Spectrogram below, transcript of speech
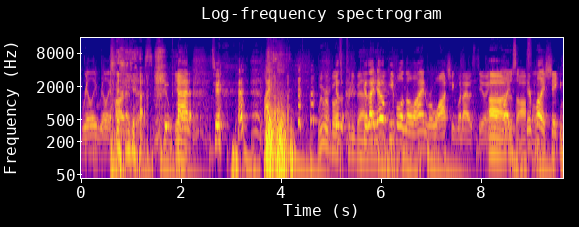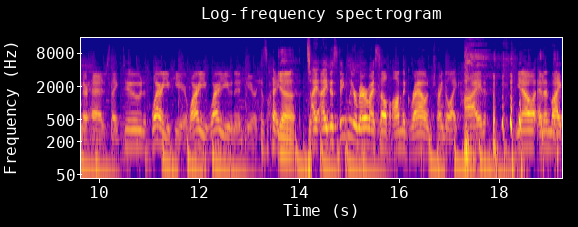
really, really hard at Yeah. this. Too Yeah. bad. Too, I, We were both pretty bad. Because I know game. people in the line were watching what I was doing. Oh, They're it probably- was They're probably shaking their heads, like, dude, why are you here? Why are you, why are you even in here? Because like, Yeah. t- I, I distinctly remember myself on the ground trying to like hide, you know, and then like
